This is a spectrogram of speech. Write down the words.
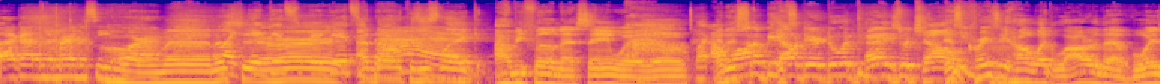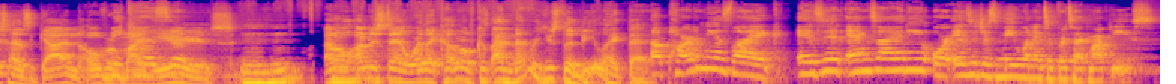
I got an emergency, Oh or man, that like, shit it gets- it gets I know because it's like I'll be feeling that same way, yo. Like I And it's- want to be out there doing tags with y'all. It's crazy how like louder that voice has gotten over my Because of- years. Mm-hmm. I don't understand where that comes from because I never used to be like that. a part of me is like, is it anxiety or is it just me wanting to protect my peace?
